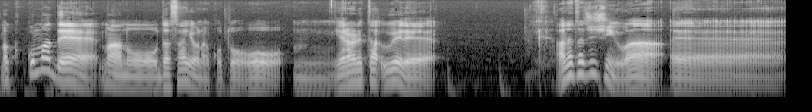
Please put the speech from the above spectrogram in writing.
まあ、ここまで、まあ、あのダサいようなことを、うん、やられた上で、あなた自身は、え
